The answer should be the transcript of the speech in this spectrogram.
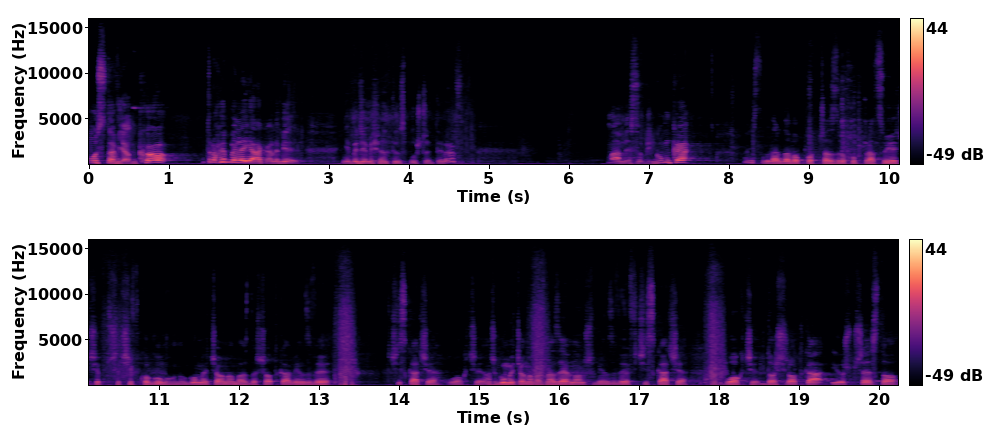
Ustawianko. Trochę byle jak, ale mnie, nie będziemy się nad tym spuszczać teraz. Mamy sobie gumkę. No i standardowo podczas ruchu pracujecie przeciwko gumom. No, gumy ciągną Was do środka, więc Wy wciskacie łokcie. Znaczy gumy ciągną Was na zewnątrz, więc Wy wciskacie łokcie do środka i już przez to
